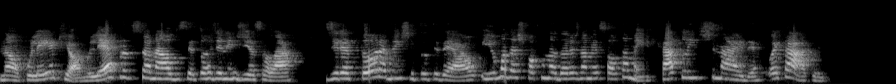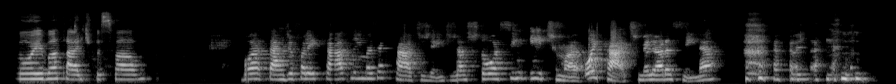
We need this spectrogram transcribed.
não, pulei aqui, ó. Mulher profissional do setor de energia solar, diretora do Instituto Ideal e uma das cofundadoras da Messol também, Kathleen Schneider. Oi, Kathleen. Oi, boa tarde, pessoal. Boa tarde. Eu falei Kathleen, mas é Kat, gente. Já estou assim íntima. Oi, Kat. Melhor assim, né? Oi.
